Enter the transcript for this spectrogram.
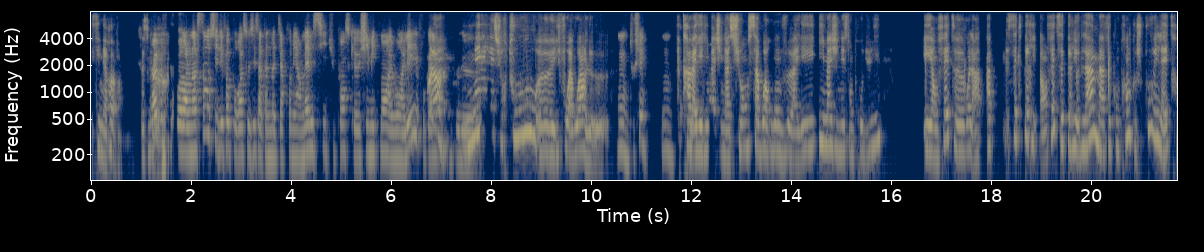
C'est une erreur. Parce que... Ouais, parce faut avoir l'instinct aussi, des fois, pour associer certaines matières premières, même si tu penses que chimiquement elles vont aller. Il faut quand même un peu de... Mais surtout, euh, il faut avoir le. Mmh, toucher. Mmh. Travailler l'imagination, savoir où on veut aller, imaginer son produit. Et en fait, euh, voilà, cette, en fait, cette période-là m'a fait comprendre que je pouvais l'être.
